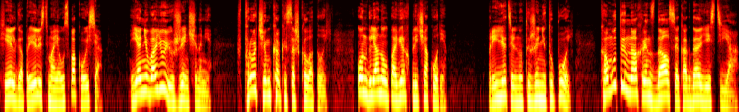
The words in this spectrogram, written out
«Хельга, прелесть моя, успокойся. Я не воюю с женщинами. Впрочем, как и со школотой». Он глянул поверх плеча Кори. «Приятель, ну ты же не тупой. Кому ты нахрен сдался, когда есть я?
